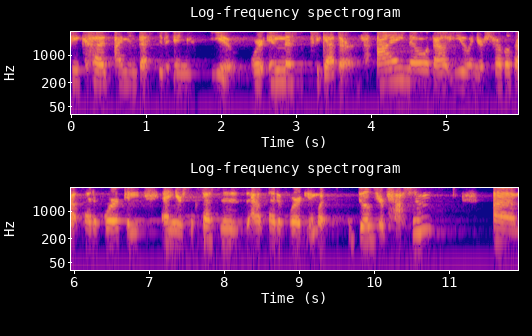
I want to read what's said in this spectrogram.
because i'm invested in you we're in this together. I know about you and your struggles outside of work and, and your successes outside of work and what builds your passions. Um,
